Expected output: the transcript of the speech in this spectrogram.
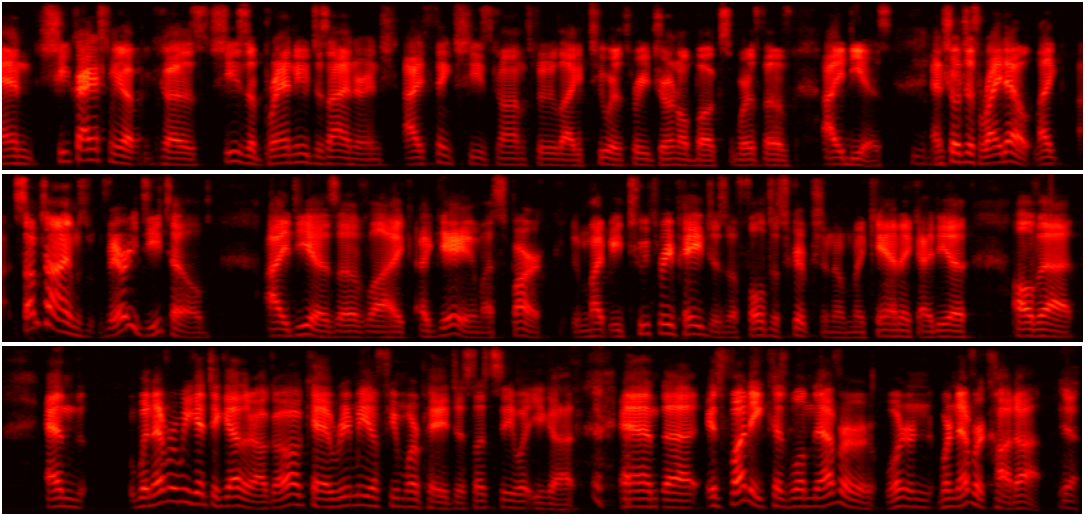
and she cracks me up because she's a brand new designer, and I think she's gone through like two or three journal books worth of ideas, mm-hmm. and she'll just write out like sometimes very very detailed ideas of like a game, a spark. It might be two, three pages, a full description of mechanic, idea, all that. And whenever we get together, I'll go, okay, read me a few more pages. Let's see what you got. and uh, it's funny because we'll never, we're, we're never caught up. Yeah.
